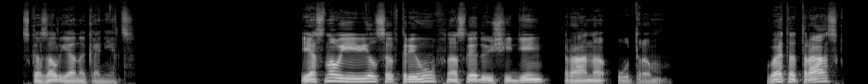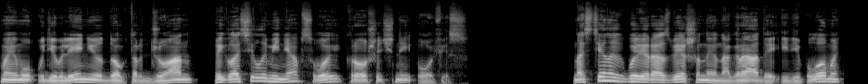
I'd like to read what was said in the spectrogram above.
— сказал я наконец. Я снова явился в «Триумф» на следующий день рано утром. В этот раз, к моему удивлению, доктор Джоан пригласила меня в свой крошечный офис. На стенах были развешаны награды и дипломы,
